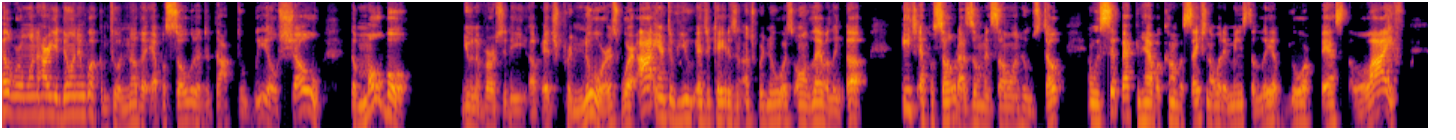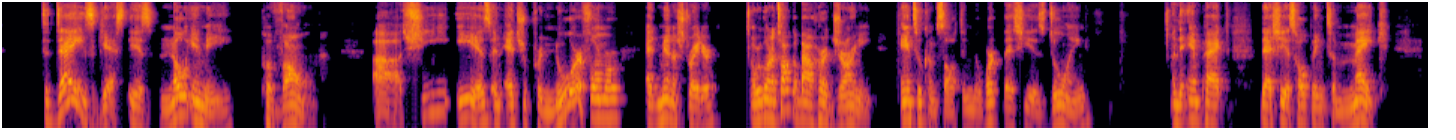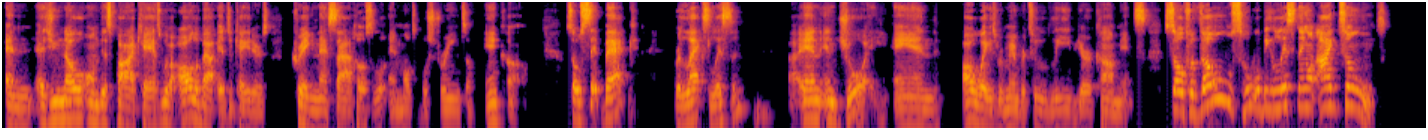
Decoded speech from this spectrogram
Hello, everyone. How are you doing? And welcome to another episode of the Dr. Will Show, the mobile University of Entrepreneurs, where I interview educators and entrepreneurs on leveling up. Each episode, I zoom in someone who's dope, and we sit back and have a conversation on what it means to live your best life. Today's guest is Noemi Pavon. Uh, she is an entrepreneur, former administrator, and we're going to talk about her journey into consulting, the work that she is doing, and the impact that she is hoping to make. And as you know on this podcast, we're all about educators creating that side hustle and multiple streams of income. So sit back, relax, listen, uh, and enjoy. And always remember to leave your comments. So for those who will be listening on iTunes,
